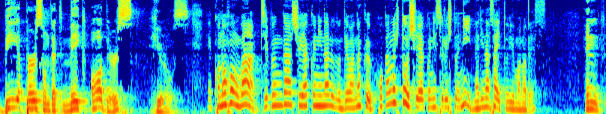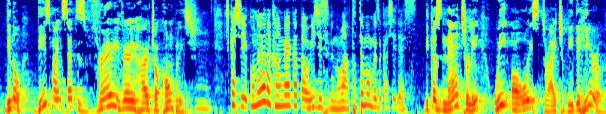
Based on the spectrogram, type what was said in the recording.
be a person that make others heroes. えこの本は自分が主役になるのではなく他の人を主役にする人になりなさいというものです And you know, this mindset is very, very hard to accomplish しかしこのような考え方を維持するのはとても難しいです because naturally we always try to be the heroes.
